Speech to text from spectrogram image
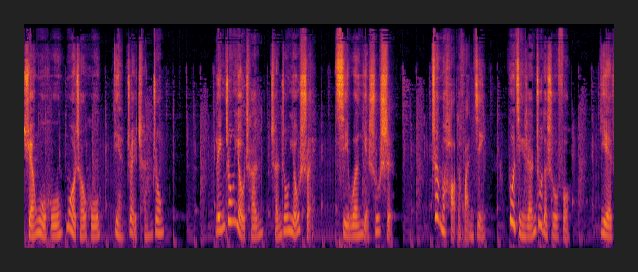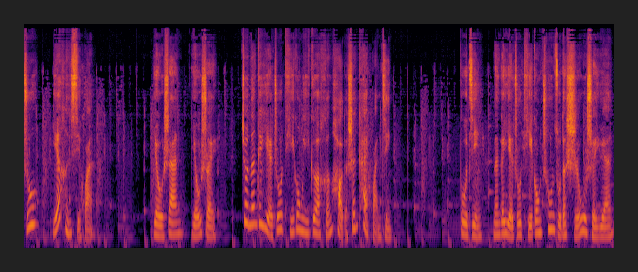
玄武湖、莫愁湖点缀城中，林中有城，城中有水，气温也舒适。这么好的环境，不仅人住的舒服，野猪也很喜欢。有山有水，就能给野猪提供一个很好的生态环境，不仅能给野猪提供充足的食物水源，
